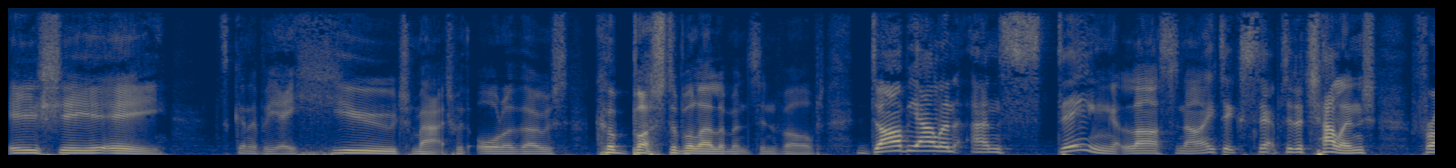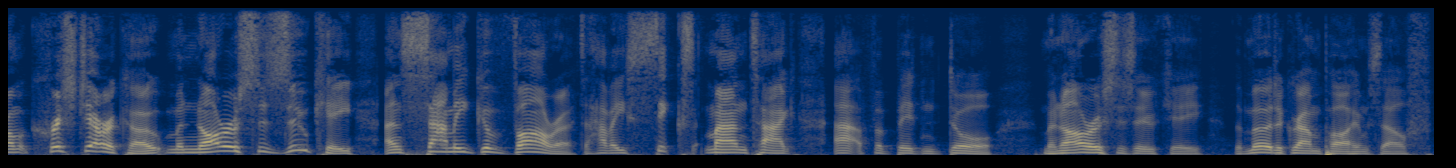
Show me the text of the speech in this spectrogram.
Ishii. It's going to be a huge match with all of those combustible elements involved. Darby Allin and Sting last night accepted a challenge from Chris Jericho, Minoru Suzuki, and Sammy Guevara to have a six man tag at Forbidden Door. Minoru Suzuki, the murder grandpa himself,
